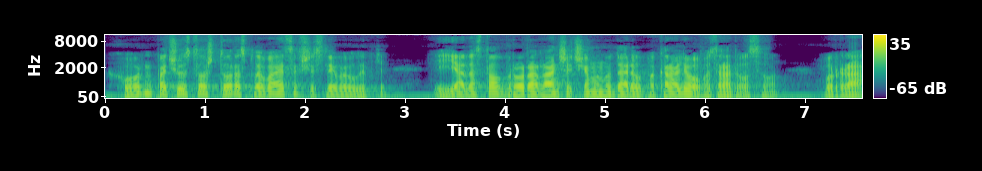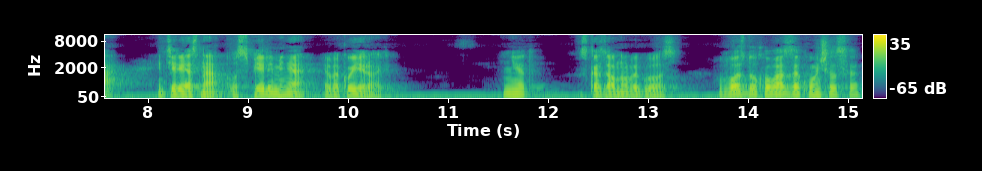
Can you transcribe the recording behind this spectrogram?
Хорн почувствовал, что расплывается в счастливой улыбке. «И я достал Брора раньше, чем он ударил по королю», — возрадовался он. «Ура! Интересно, успели меня эвакуировать?» «Нет», — сказал новый голос. «Воздух у вас закончился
